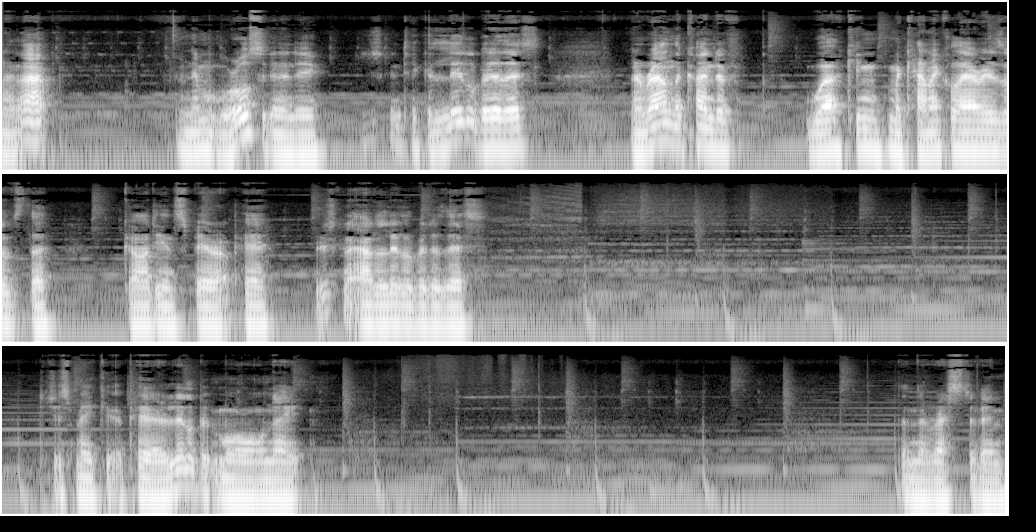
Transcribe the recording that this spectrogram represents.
Like that. And then what we're also gonna do, is just gonna take a little bit of this and around the kind of working mechanical areas of the Guardian Spear up here, we're just gonna add a little bit of this to just make it appear a little bit more ornate than the rest of him.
